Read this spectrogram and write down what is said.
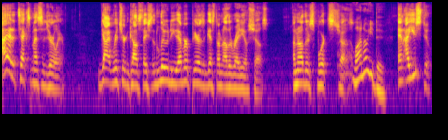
I had a text message earlier. Guy Richard in College Station said, Lou, do you ever appear as a guest on other radio shows, on other sports shows? Well, I know you do. And I used to.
